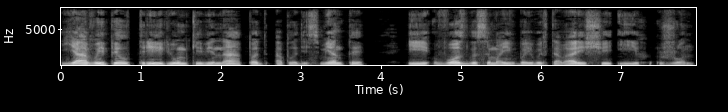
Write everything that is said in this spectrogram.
я выпил три рюмки вина под аплодисменты и возгласы моих боевых товарищей и их жен.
